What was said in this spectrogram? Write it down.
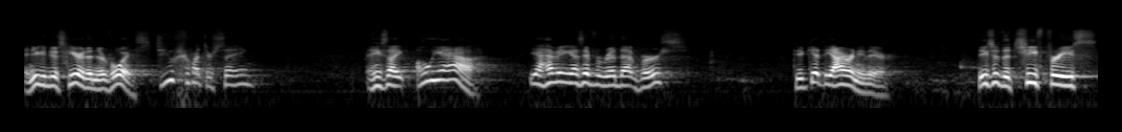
And you can just hear it in their voice. Do you hear what they're saying? And he's like, Oh, yeah. Yeah, haven't you guys ever read that verse? Do you get the irony there? These are the chief priests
